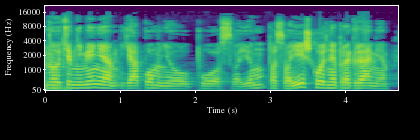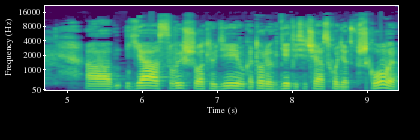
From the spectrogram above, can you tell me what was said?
Но, тем не менее, я помню по, своем, по своей школьной программе, я слышу от людей, у которых дети сейчас ходят в школы,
